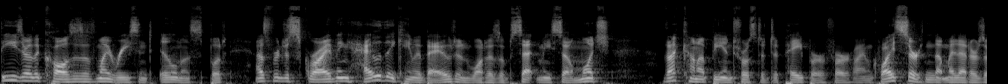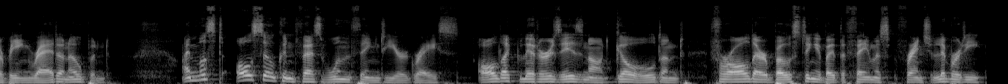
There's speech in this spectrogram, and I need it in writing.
These are the causes of my recent illness, but as for describing how they came about and what has upset me so much, that cannot be entrusted to paper, for I am quite certain that my letters are being read unopened. I must also confess one thing to your grace. All that glitters is not gold, and for all their boasting about the famous French liberty,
